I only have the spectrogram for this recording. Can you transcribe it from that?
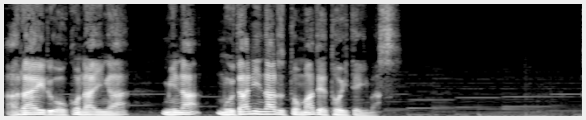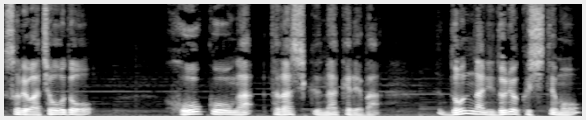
あらゆる行いが皆無駄になるとまで説いています。それはちょうど方向が正しくなければどんなに努力しても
